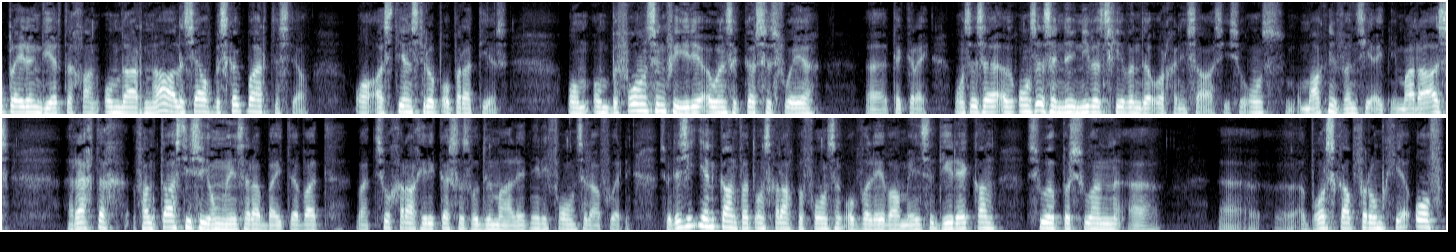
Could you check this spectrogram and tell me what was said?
opleiding deur te gaan om daarna hulle self beskikbaar te stel as teenstroop operateurs om om befondsing vir hierdie ouens se kursusfooie uh, te kry. Ons is 'n ons is 'n nuwe skewende organisasie. So ons maak nie wins hier uit nie, maar daar is regtig fantastiese jong mense daar buite wat wat so graag hierdie kursus wil doen maar hulle het nie die fondse daarvoor nie. So dis die een kant wat ons graag befondsing op wil hê waar mense direk kan so 'n persoon 'n uh, 'n uh, 'n boodskap vir hom gee of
